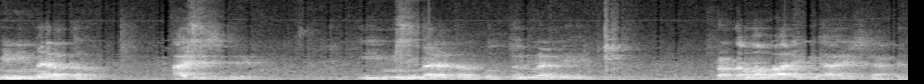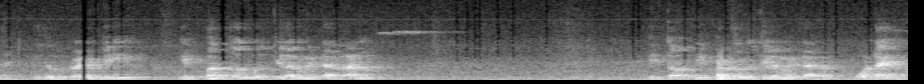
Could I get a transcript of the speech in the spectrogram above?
ಮಿನಿ ಮ್ಯಾರಥಾನ್ ಆಯೋಜಿಸಿದ್ದೀವಿ. ಈ ಮಿನಿ ಮ್ಯಾರಥಾನ್ ಪುತ್ತೂರಿನಲ್ಲಿ ಪ್ರಥಮ ಬಾರಿಗೆ ಆಯೋಜಿಸಲಾಗ್ತಿದೆ. ಇದು ಟ್ವೆಂಟಿ ಇಪ್ಪತ್ತೊಂದು ಕಿಲೋಮೀಟರ್ ರನ್ ಇತ್ತು, ಇಪ್ಪತ್ತೊಂದು ಕಿಲೋಮೀಟರ್ ಓಟ ಇದೆ.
